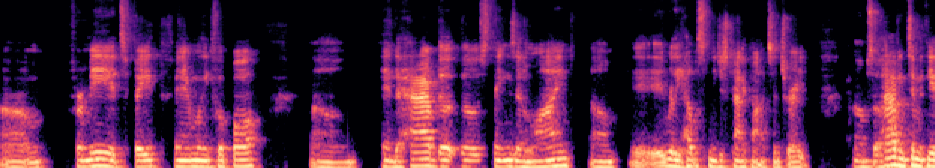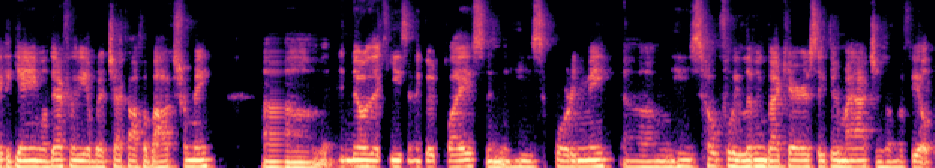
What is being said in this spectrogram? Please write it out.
Um, for me, it's faith, family, football. And to have the, those things in line, it, it, really helps me just kind of concentrate. So having Timothy at the game will definitely be able to check off a box for me um, and know that he's in a good place and he's supporting me. he's hopefully living vicariously through my actions on the field.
